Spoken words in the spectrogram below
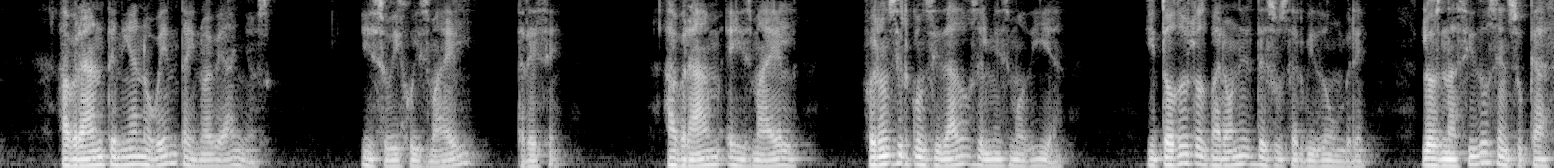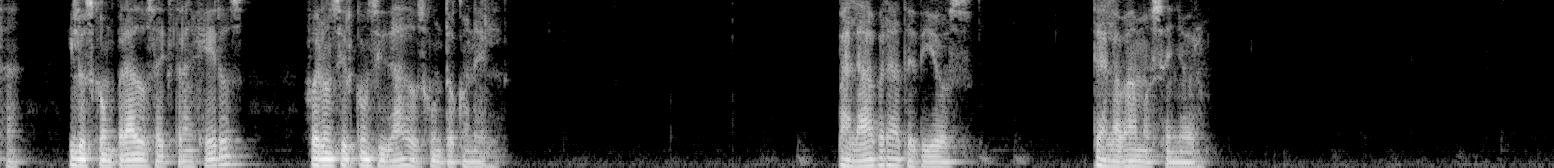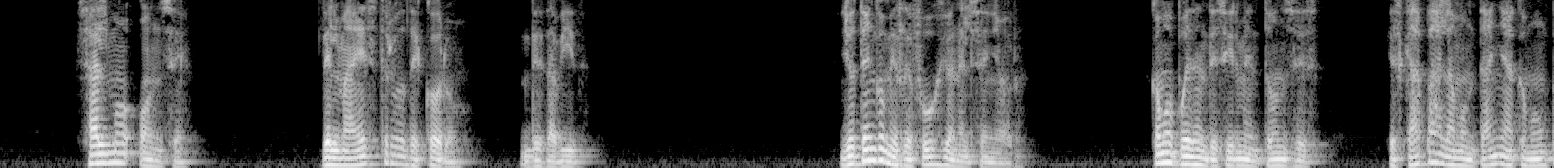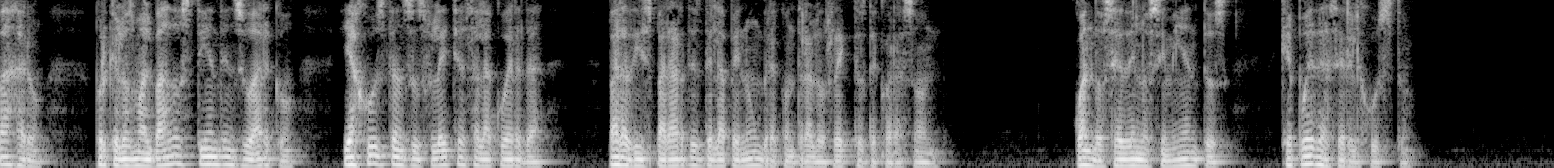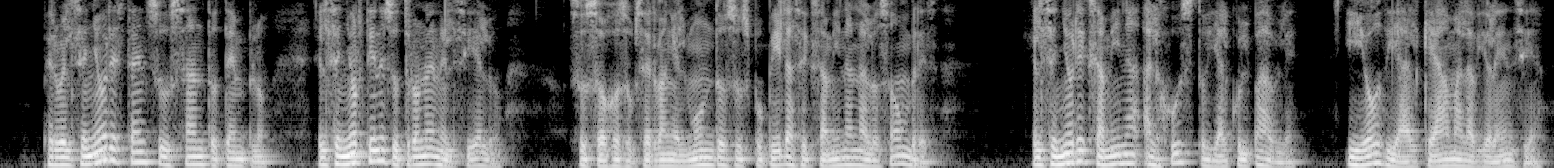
Abraham tenía noventa y nueve años, y su hijo Ismael trece. Abraham e Ismael fueron circuncidados el mismo día, y todos los varones de su servidumbre, los nacidos en su casa y los comprados a extranjeros, fueron circuncidados junto con él. Palabra de Dios. Te alabamos, Señor. Salmo 11 del maestro de coro de David. Yo tengo mi refugio en el Señor. ¿Cómo pueden decirme entonces, escapa a la montaña como un pájaro, porque los malvados tienden su arco y ajustan sus flechas a la cuerda para disparar desde la penumbra contra los rectos de corazón? Cuando ceden los cimientos, ¿qué puede hacer el justo? Pero el Señor está en su santo templo, el Señor tiene su trono en el cielo, sus ojos observan el mundo, sus pupilas examinan a los hombres. El Señor examina al justo y al culpable, y odia al que ama la violencia.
